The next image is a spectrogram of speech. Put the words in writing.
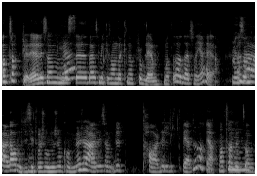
Man takler det liksom Ja. hvis det, det er ikke sånn, det er ikke noe problem, på en måte. Da. Det er sånn, ja, ja, ja. Men Og så sånn, er det andre situasjoner som kommer, så er det liksom Du tar det litt bedre, da. ja man tar litt sånn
